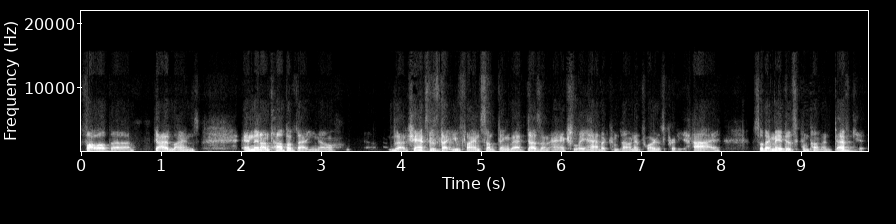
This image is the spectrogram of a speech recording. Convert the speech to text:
follow the guidelines. And then on top of that you know the chances that you find something that doesn't actually have a component for it is pretty high. So they made this component dev kit.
